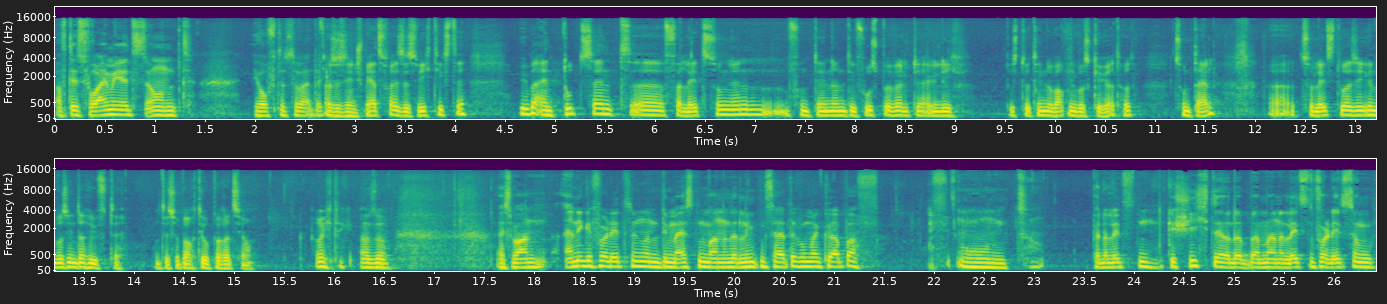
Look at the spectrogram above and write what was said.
auf das freue ich mich jetzt und ich hoffe, dass es so weitergeht. Also sind schmerzfrei ist das Wichtigste. Über ein Dutzend äh, Verletzungen, von denen die Fußballwelt ja eigentlich bis dorthin überhaupt nicht was gehört hat, zum Teil. Äh, zuletzt war es irgendwas in der Hüfte und deshalb auch die Operation. Richtig. Also es waren einige Verletzungen und die meisten waren an der linken Seite von meinem Körper. Und bei der letzten Geschichte oder bei meiner letzten Verletzung,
